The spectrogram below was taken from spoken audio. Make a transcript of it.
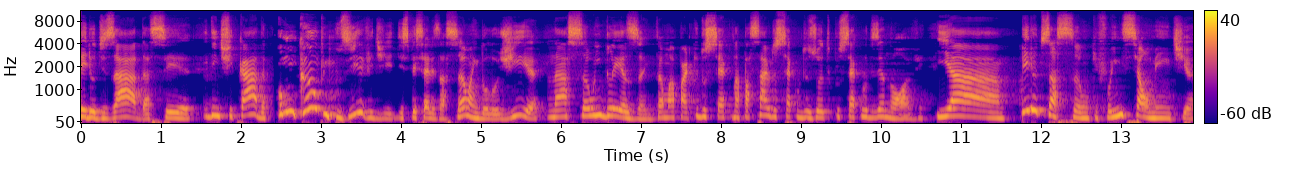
periodizada, a ser identificada como um campo, inclusive, de, de, especialização, a indologia, na ação inglesa. Então, a partir do século, na passagem do século XVIII para o século XIX. E a periodização que foi inicialmente uh,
